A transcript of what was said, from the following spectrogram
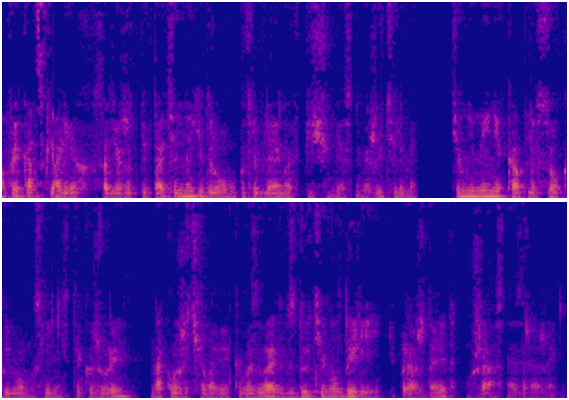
Африканский орех содержит питательное ядро, употребляемое в пищу местными жителями. Тем не менее, капля сока его маслянистой кожуры на коже человека вызывает вздутие волдырей и порождает ужасное заражение.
